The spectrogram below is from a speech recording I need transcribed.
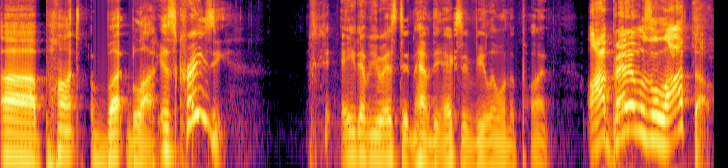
Uh punt butt block. It's crazy. AWS didn't have the exit velo on the punt. I bet it was a lot though.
